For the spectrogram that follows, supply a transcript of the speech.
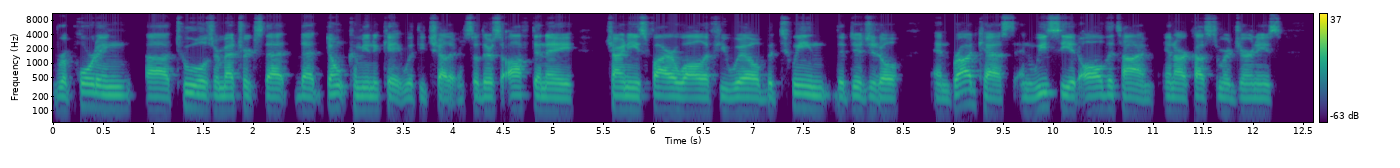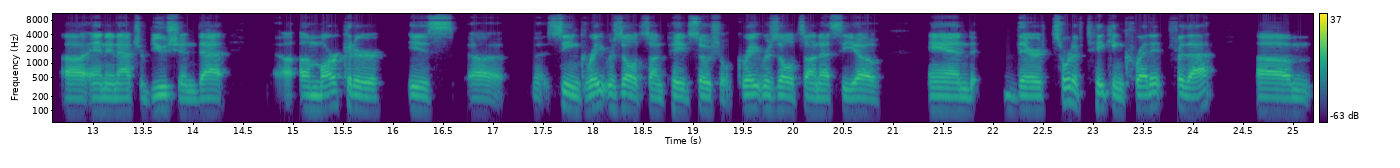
reporting uh, tools or metrics that that don't communicate with each other. So there's often a Chinese firewall, if you will, between the digital and broadcast, and we see it all the time in our customer journeys uh, and in attribution that a marketer is uh, seeing great results on paid social, great results on SEO, and they're sort of taking credit for that um,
